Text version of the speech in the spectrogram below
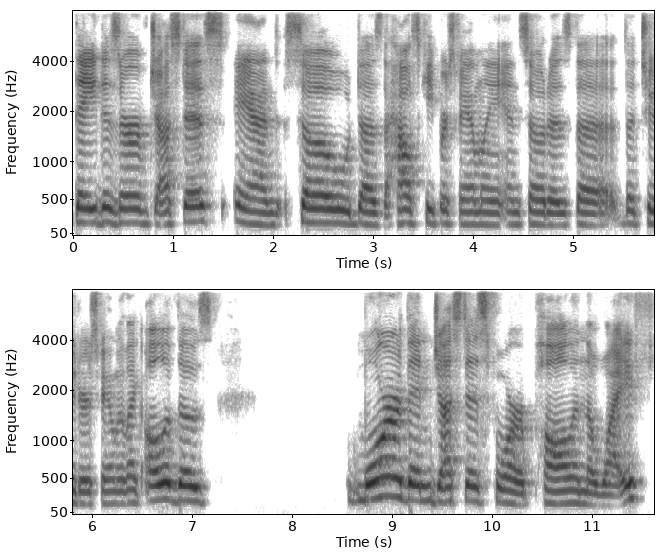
they deserve justice and so does the housekeeper's family and so does the the tutor's family like all of those more than justice for Paul and the wife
